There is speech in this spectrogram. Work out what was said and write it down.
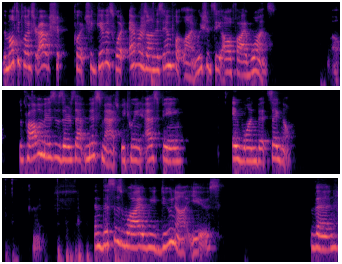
the multiplexer output should give us whatever's on this input line. We should see all five ones. Well, The problem is, is there's that mismatch between S being a one bit signal. And this is why we do not use then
